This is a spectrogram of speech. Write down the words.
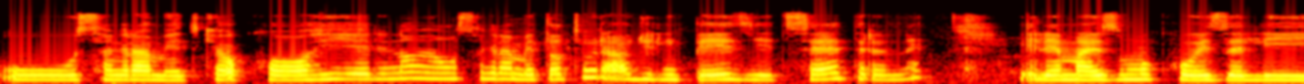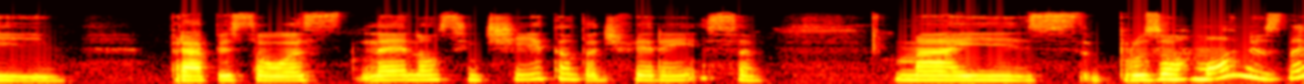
o sangramento que ocorre, ele não é um sangramento natural de limpeza e etc, né? Ele é mais uma coisa ali para pessoas, né, não sentir tanta diferença, mas para os hormônios, né,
